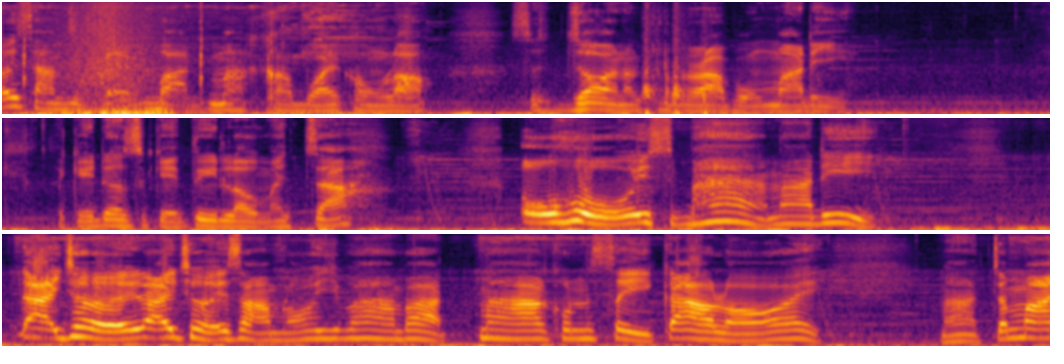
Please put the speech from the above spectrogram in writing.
1,638 บาทมาคาร์บอยของเรา สุดยอดนะครับผมมาดีสเกตเดอร์สเกตตีเราไหมจ๊ะ โอ้โห15มาดิได้เฉยได้เฉย325บาท มาคนสี่900มาจะไม่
